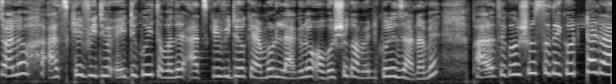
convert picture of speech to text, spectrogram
চলো, আজকের ভিডিও এইটুকুই। তোমাদের আজকের ভিডিও কেমন লাগল অবশ্যই কমেন্ট করে জানাবে। ভালো থেকো, সুস্থ থেকো, টাটা!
